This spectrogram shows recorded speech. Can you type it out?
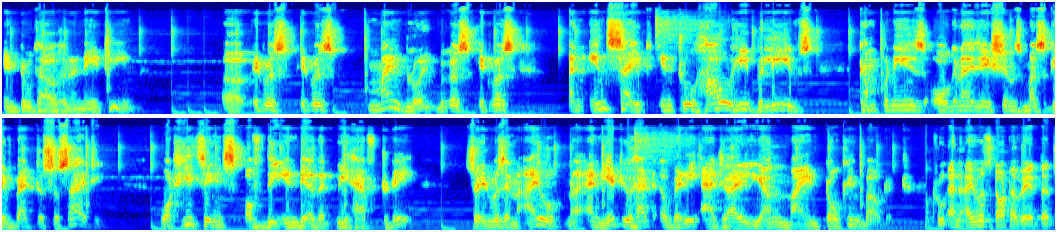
in 2018, uh, it was it was mind blowing because it was an insight into how he believes companies, organizations must give back to society. What he thinks of the India that we have today. So it was an eye opener, and yet you had a very agile young mind talking about it. True. And I was not aware that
